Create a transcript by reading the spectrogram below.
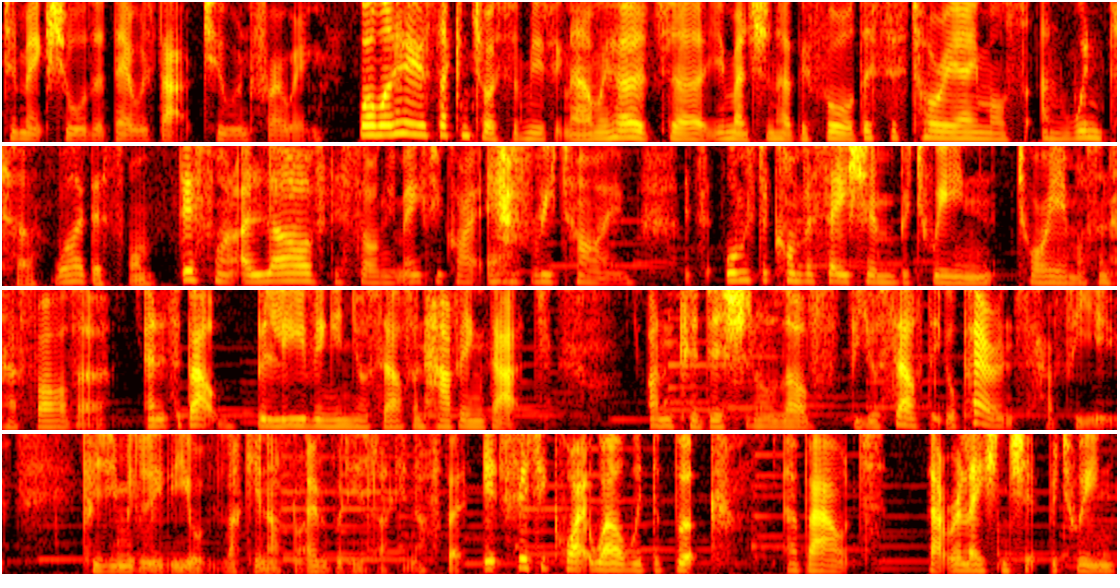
to make sure that there was that to and froing. Well, we'll hear your second choice of music now. We heard uh, you mention her before. This is Tori Amos and Winter. Why this one? This one, I love this song. It makes me cry every time. It's almost a conversation between Tori Amos and her father. And it's about believing in yourself and having that unconditional love for yourself that your parents have for you. Presumably, you're lucky enough. Not everybody is lucky enough, but it fitted quite well with the book about that relationship between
